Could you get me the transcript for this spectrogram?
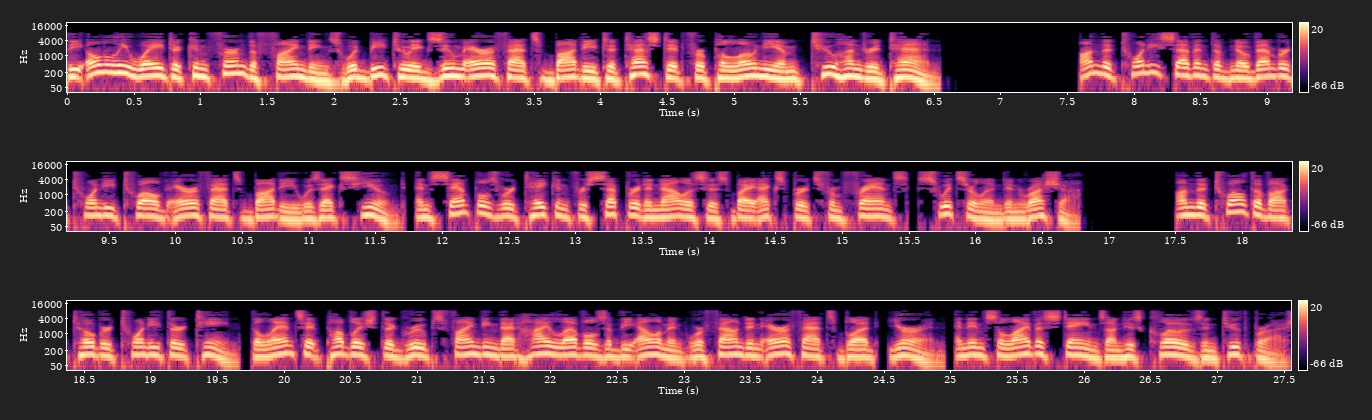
the only way to confirm the findings would be to exhume Arafat's body to test it for polonium-210. On 27 November 2012 Arafat's body was exhumed, and samples were taken for separate analysis by experts from France, Switzerland and Russia. On 12 October 2013, The Lancet published the group's finding that high levels of the element were found in Arafat's blood, urine, and in saliva stains on his clothes and toothbrush.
